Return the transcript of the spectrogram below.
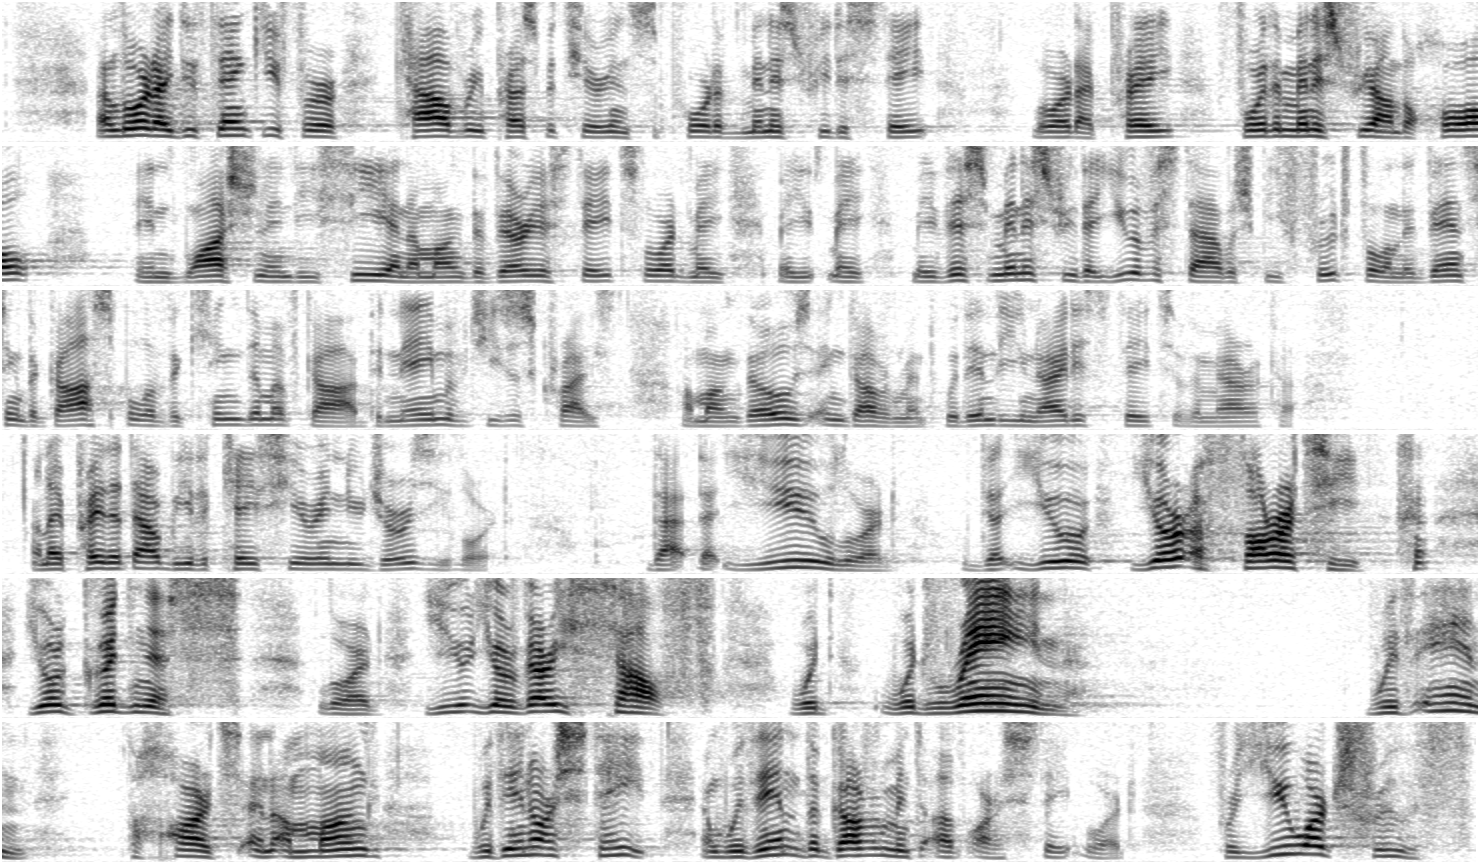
And Lord, I do thank you for Calvary Presbyterian support of ministry to state. Lord, I pray for the ministry on the whole in Washington, D.C., and among the various states, Lord. May, may, may, may this ministry that you have established be fruitful in advancing the gospel of the kingdom of God, the name of Jesus Christ, among those in government within the United States of America. And I pray that that would be the case here in New Jersey, Lord. That, that you, Lord, that you, your authority, your goodness, Lord, you, your very self would, would reign within the hearts and among, within our state and within the government of our state, Lord. For you are truth.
